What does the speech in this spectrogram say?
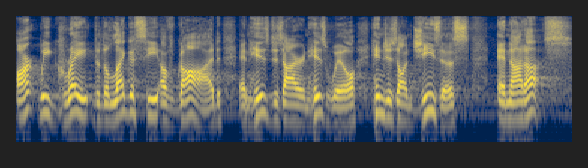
Aren't we great that the legacy of God and His desire and His will hinges on Jesus and not us?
